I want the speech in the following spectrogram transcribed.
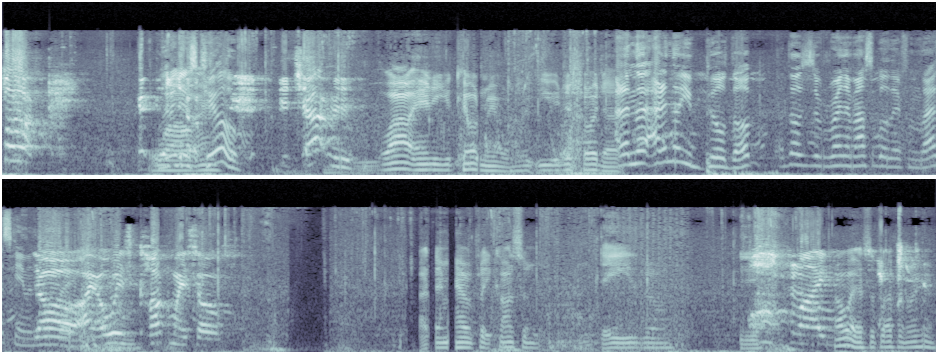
Fuck! Wow. Just kill. He chopped me. Wow, Andy, you killed me. You destroyed I that. didn't know. I didn't know you build up. I thought it was a random mouse goal there from last game. and Yo, it was like- I always cock myself. I didn't have played console days, bro. Oh my Oh wait, it's a platform right here.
